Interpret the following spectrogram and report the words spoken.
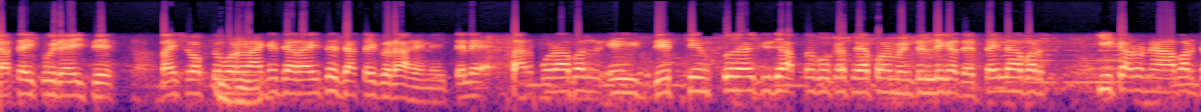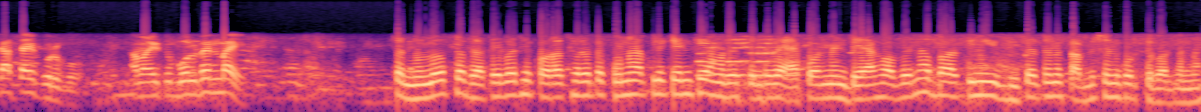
যাচাই করে আইছে। বাইশ অক্টোবরের আগে যারা আইছে যাচাই করে আহে নাই। তাহলে তারপর আবার এই ডেট চেঞ্জ করে যদি আপনাদের কাছে অ্যাপয়েন্টমেন্টের লেগে দেয় তাইলে আবার কি কারণে আবার যাচাই করব? আমার একটু বলবেন ভাই? স্যার নুলসটা যাচাই করা ছাড়া তো কোনো অ্যাপ্লিকেন্টকে আমাদের সেন্টারে অ্যাপয়েন্টমেন্ট দেওয়া হবে না বা তিনি ভিসার জন্য সাবমিশন করতে পারবেন না।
